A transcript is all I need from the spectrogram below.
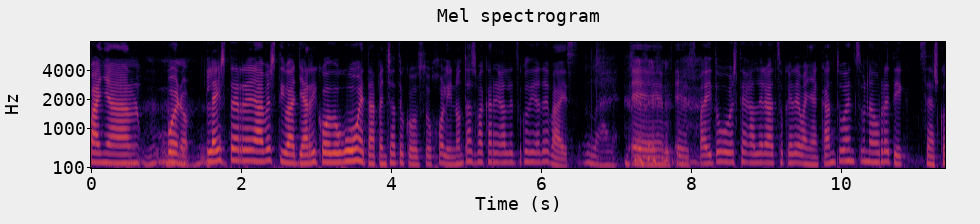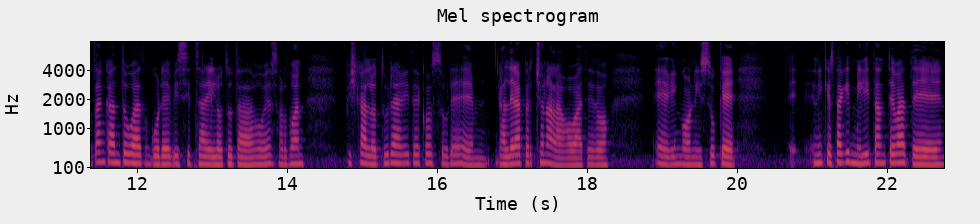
Baina, bueno, laizterre abesti bat jarriko dugu eta pentsatuko duzu, joli, nontaz bakarri galdetuko diate, ba ez. Vale. E, ez, baditugu beste galdera batzuk ere, baina kantua entzun aurretik, ze askotan kantu bat gure bizitzari lotuta dago, ez? Orduan, pixka lotura egiteko zure galdera pertsonalago bat edo egingo nizuke e, nik ez dakit militante bat e,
